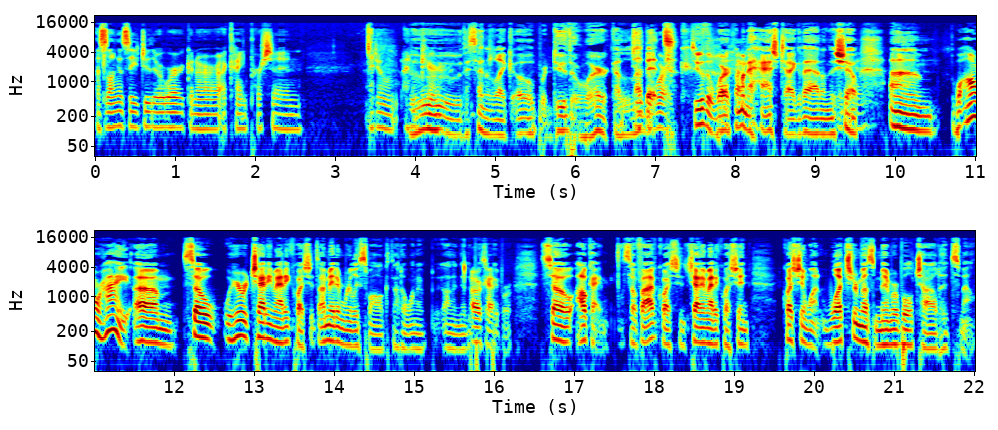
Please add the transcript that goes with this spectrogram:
as long as they do their work and are a kind person I don't. I don't care. Ooh, that sounded like Oprah. Do the work. I love the it. work. Do the work. I'm going to hashtag that on the show. Okay. Um, well, all right. Um, so we're here with Chatty Mattie questions. I made them really small because I don't want to on another piece Okay. of paper. So okay. So five questions. Chatty Mattie question. Question one. What's your most memorable childhood smell?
